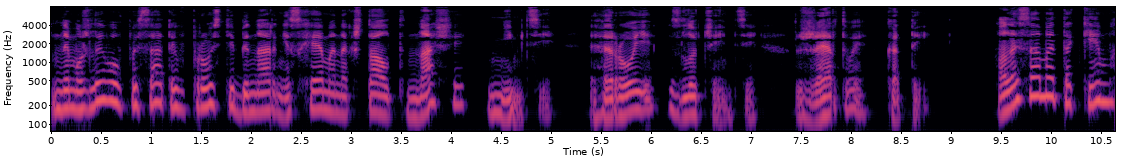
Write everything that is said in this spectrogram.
неможливо вписати в прості бінарні схеми на кшталт наші німці, герої, злочинці, жертви кати. Але саме таким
